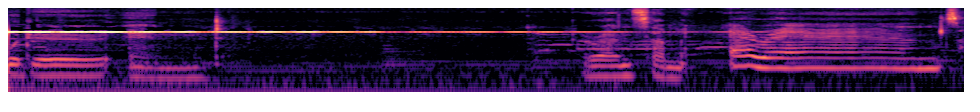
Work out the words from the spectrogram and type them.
order and run some errands.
